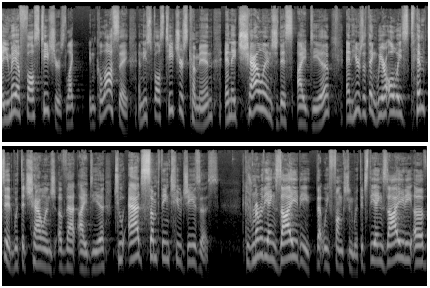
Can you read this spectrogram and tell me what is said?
you may have false teachers like in Colossae. And these false teachers come in and they challenge this idea. And here's the thing we are always tempted with the challenge of that idea to add something to Jesus. Because remember the anxiety that we function with. It's the anxiety of,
